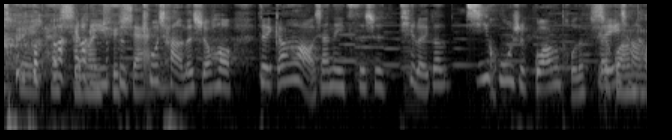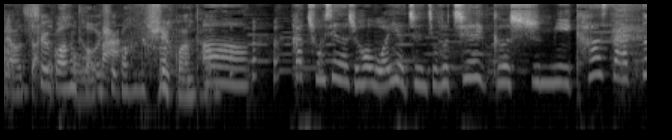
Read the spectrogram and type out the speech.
对他喜欢去晒。出场的时候，对，刚好好像那次是剃了一个几乎是光头的，非常非常短的头发，是光头，是光头。啊，他出现的时候我也震惊，说这个是米卡萨的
